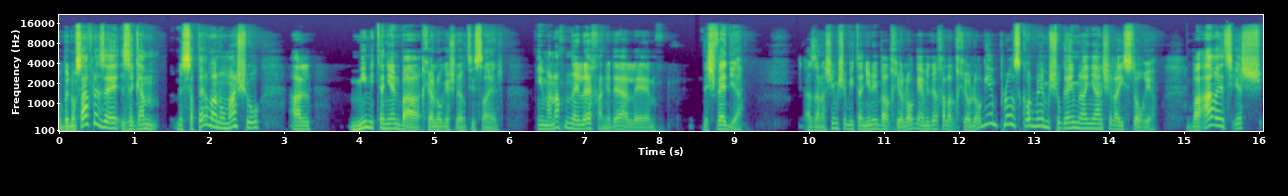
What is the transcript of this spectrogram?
ובנוסף לזה, זה גם מספר לנו משהו על מי מתעניין בארכיאולוגיה של ארץ ישראל. אם אנחנו נלך, אני יודע, לשוודיה, אז אנשים שמתעניינים בארכיאולוגיה הם בדרך כלל ארכיאולוגים, פלוס כל מיני משוגעים לעניין של ההיסטוריה. בארץ יש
